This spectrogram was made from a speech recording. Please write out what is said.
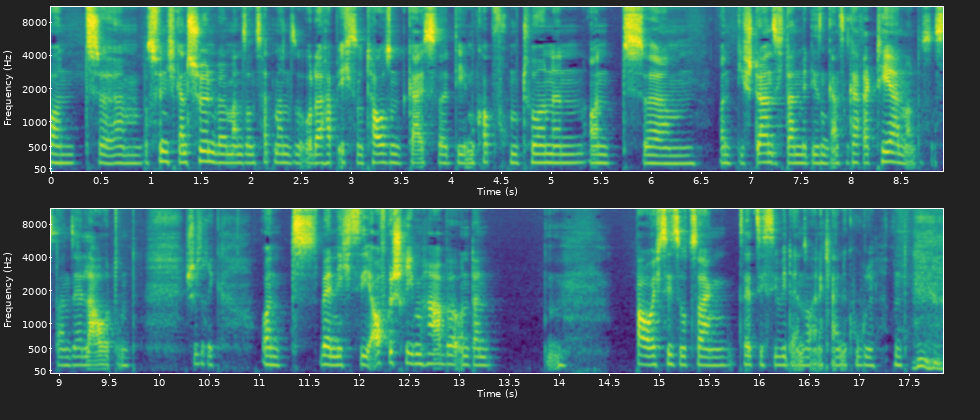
Und ähm, das finde ich ganz schön, weil man sonst hat man so, oder habe ich so tausend Geister, die im Kopf rumturnen und, ähm, und die stören sich dann mit diesen ganzen Charakteren und das ist dann sehr laut und schwierig. Und wenn ich sie aufgeschrieben habe und dann hm, baue ich sie sozusagen, setze ich sie wieder in so eine kleine Kugel. Und mhm.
